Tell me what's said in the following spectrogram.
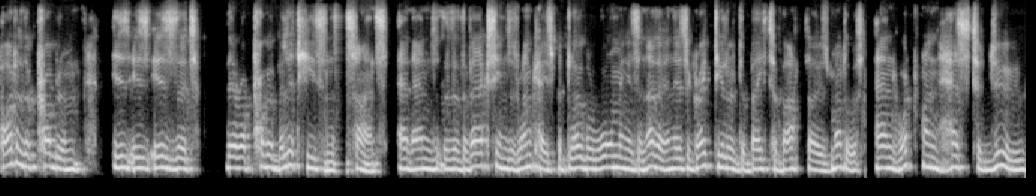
part of the problem is is is that there are probabilities in science, and, and the, the, vaccines is one case, but global warming is another. And there's a great deal of debate about those models. And what one has to do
